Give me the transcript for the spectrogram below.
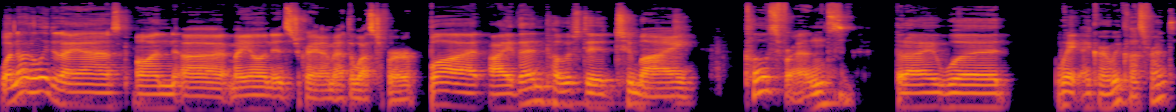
Well, not only did I ask on uh, my own Instagram at the Westifer, but I then posted to my close friends that I would. Wait, Edgar, are we close friends?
